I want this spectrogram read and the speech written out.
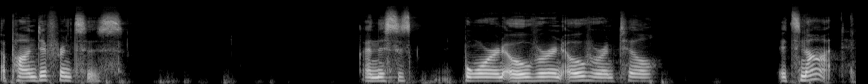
upon differences. And this is born over and over until it's not.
